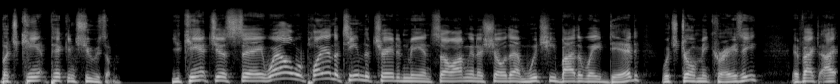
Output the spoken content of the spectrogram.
but you can't pick and choose them. You can't just say, well, we're playing the team that traded me, and so I'm going to show them, which he, by the way, did, which drove me crazy. In fact, I,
